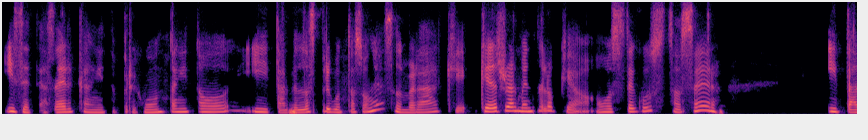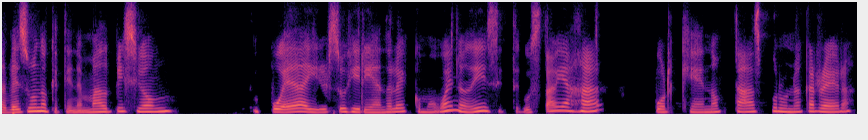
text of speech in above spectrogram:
Y se te acercan y te preguntan y todo, y tal vez las preguntas son esas, ¿verdad? ¿Qué, qué es realmente lo que a vos te gusta hacer? Y tal vez uno que tiene más visión pueda ir sugiriéndole como, bueno, di, si te gusta viajar, ¿por qué no optas por una carrera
